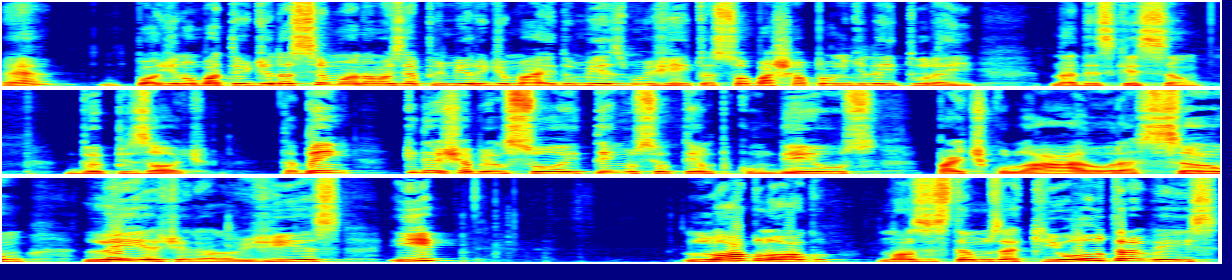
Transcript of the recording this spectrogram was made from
é, pode não bater o dia da semana, mas é primeiro de maio do mesmo jeito. É só baixar o plano de leitura aí na descrição do episódio. Tá bem? Que Deus te abençoe, tenha o seu tempo com Deus, particular, oração, leia as genealogias e logo logo nós estamos aqui outra vez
